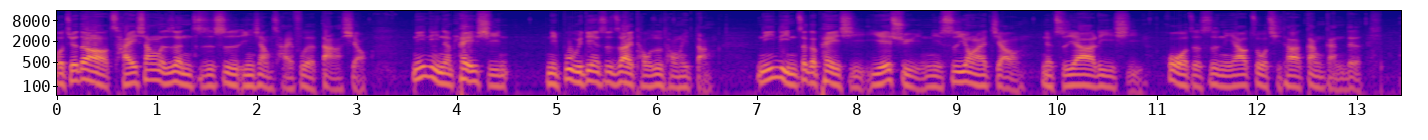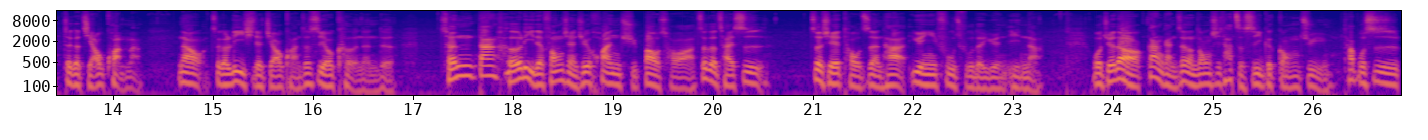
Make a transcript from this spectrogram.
我觉得哦，财商的认知是影响财富的大小。你领的配型，你不一定是在投入同一档。你领这个配息，也许你是用来缴你的质押的利息，或者是你要做其他杠杆的这个缴款嘛。那这个利息的缴款，这是有可能的。承担合理的风险去换取报酬啊，这个才是。这些投资人他愿意付出的原因呐、我觉得哦，杠杆这种东西，它只是一个工具，它不是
